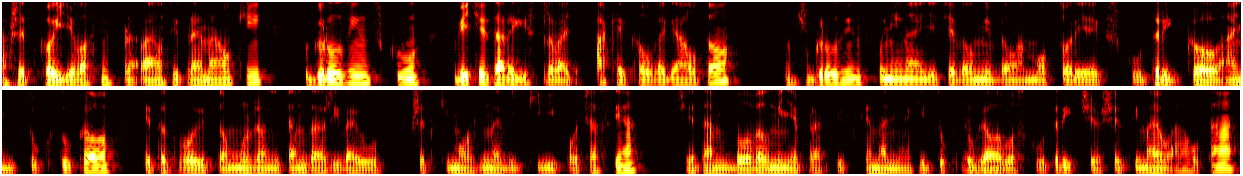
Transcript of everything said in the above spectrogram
a všetko ide vlastne v rámci premávky. V Gruzínsku viete zaregistrovať akékoľvek auto, v Gruzínsku nenájdete veľmi veľa motoriek, skútrikov ani tuk-tukov. Je to kvôli tomu, že oni tam zažívajú všetky možné výkyvy počasia, čiže tam by bolo veľmi nepraktické mať nejaký tuk-tuk Mhm. alebo skútrik, čiže všetci majú auta,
